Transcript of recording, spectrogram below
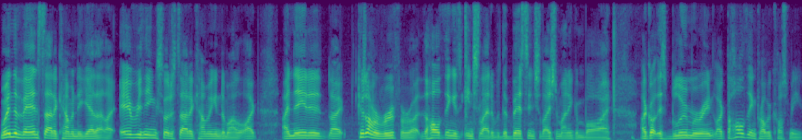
when the van started coming together, like everything sort of started coming into my like I needed like because I'm a roofer, right? The whole thing is insulated with the best insulation money can buy. I got this blue marine, like the whole thing probably cost me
